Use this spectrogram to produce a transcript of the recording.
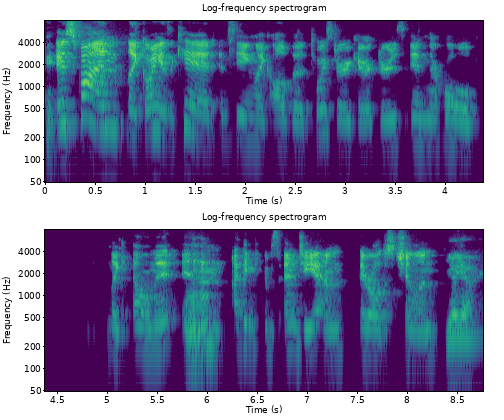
it was fun like going as a kid and seeing like all the Toy Story characters in their whole like element, and Mm-hmm. I think it was MGM. They were all just chilling, yeah, yeah,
